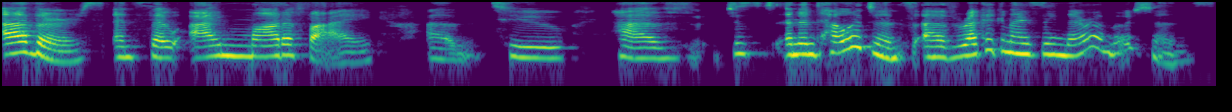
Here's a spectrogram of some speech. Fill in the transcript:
others, and so I modify um, to have just an intelligence of recognizing their emotions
